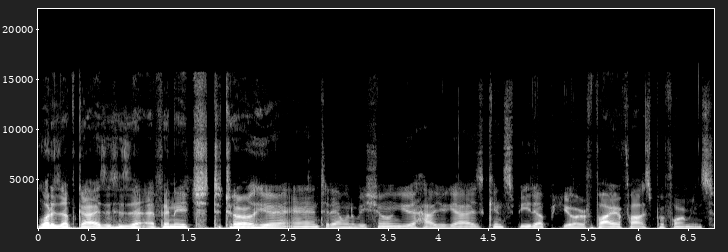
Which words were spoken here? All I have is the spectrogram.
What is up guys, this is the F&H tutorial here and today I'm going to be showing you how you guys can speed up your Firefox performance.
